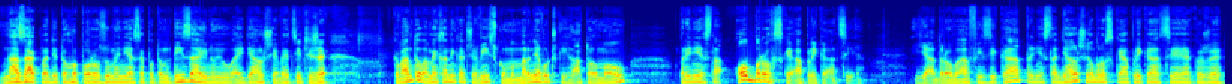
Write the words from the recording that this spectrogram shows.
na základe toho porozumenia sa potom dizajnujú aj ďalšie veci, čiže kvantová mechanika, čiže výskum mrňavučkých atómov, priniesla obrovské aplikácie. Jadrová fyzika priniesla ďalšie obrovské aplikácie, akože,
